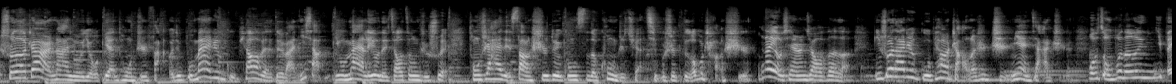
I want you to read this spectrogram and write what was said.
说到这儿，那就有变通之法，我就不卖这个股票呗。对吧？你想又卖了又得交增值税，同时还得丧失对公司的控制权，岂不是得不偿失？那有些人就要问了，你说他这个股票涨了是纸面价值，我总不能一辈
